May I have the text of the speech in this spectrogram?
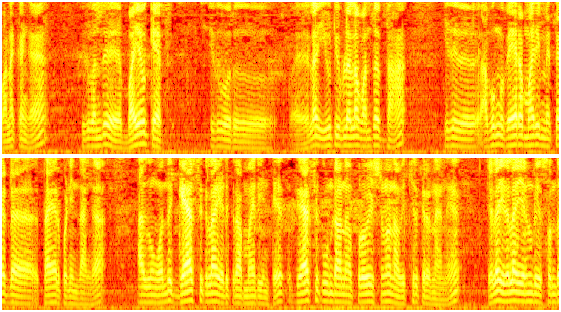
வணக்கங்க. இது வந்து பயோகேஸ் இது ஒரு இதெல்லாம் யூடியூப்லலாம் வந்தது தான் இது அவங்க வேறு மாதிரி மெத்தடில் தயார் பண்ணியிருந்தாங்க. அது அவங்க வந்து கேஸுக்கெல்லாம் எடுக்கிற மாதிரின்ட்டு. கேஸுக்கு உண்டான ப்ரொவிஷனும் நான் வச்சுருக்கிறேன் நான். இதெல்லாம் இதெல்லாம் என்னுடைய சொந்த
